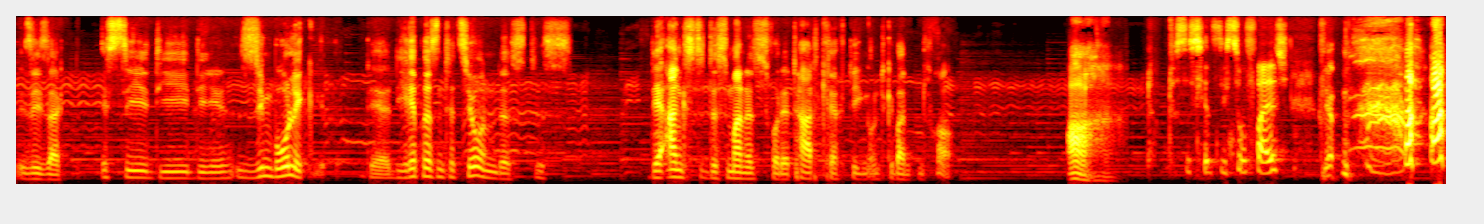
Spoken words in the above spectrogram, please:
wie sie sagt, ist sie die, die Symbolik, der, die Repräsentation des, des, der Angst des Mannes vor der tatkräftigen und gewandten Frau. Ach, Das ist jetzt nicht so falsch. Ja.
